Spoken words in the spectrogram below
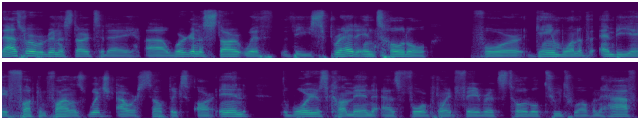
that's where we're going to start today. Uh, we're going to start with the spread in total for game one of the NBA fucking finals, which our Celtics are in. The Warriors come in as four point favorites, total 212 and a half.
